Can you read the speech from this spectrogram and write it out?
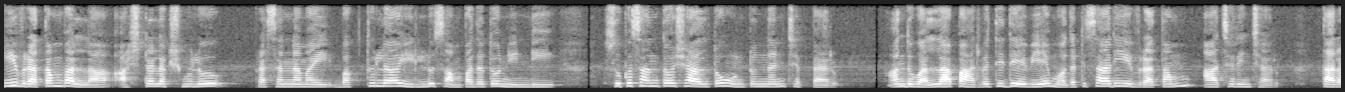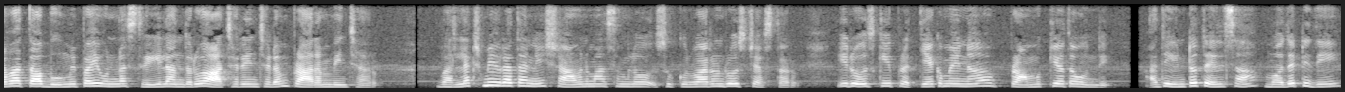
ఈ వ్రతం వల్ల అష్టలక్ష్ములు ప్రసన్నమై భక్తుల ఇల్లు సంపదతో నిండి సుఖ సంతోషాలతో ఉంటుందని చెప్పారు. అందువల్ల పార్వతీదేవియే మొదటిసారి ఈ వ్రతం ఆచరించారు. తర్వాత భూమిపై ఉన్న స్త్రీలందరూ ఆచరించడం ప్రారంభించారు. వరలక్ష్మి వ్రతాన్ని శ్రావణ మాసంలో శుక్రవారం రోజు చేస్తారు. ఈ రోజుకి ప్రత్యేకమైన ప్రాముఖ్యత ఉంది. అదేంటో తెలుసా? మొదటిది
